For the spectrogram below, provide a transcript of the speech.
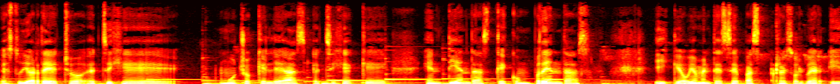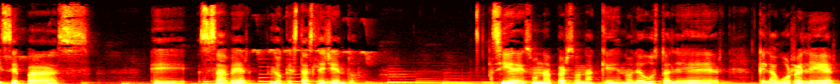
estudiar de hecho exige mucho que leas, exige que entiendas, que comprendas y que obviamente sepas resolver y sepas eh, saber lo que estás leyendo. Si eres una persona que no le gusta leer, que le aburre leer,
